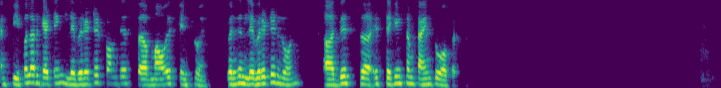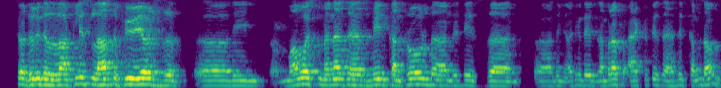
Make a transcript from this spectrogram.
and people are getting liberated from this uh, Maoist influence. Whereas in liberated zone, uh, this uh, is taking some time to occur. So during the at least last few years, uh, the Maoist menace has been controlled, and it is. Uh, I think I think the number of activities has it come down.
